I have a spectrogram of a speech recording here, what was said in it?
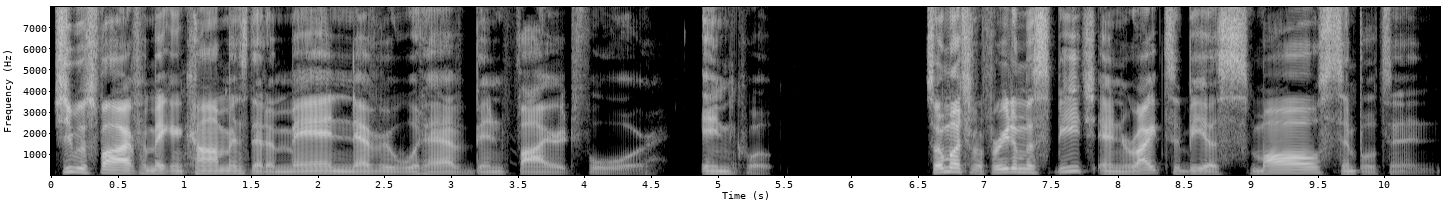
she was fired for making comments that a man never would have been fired for, end quote. So much for freedom of speech and right to be a small simpleton.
